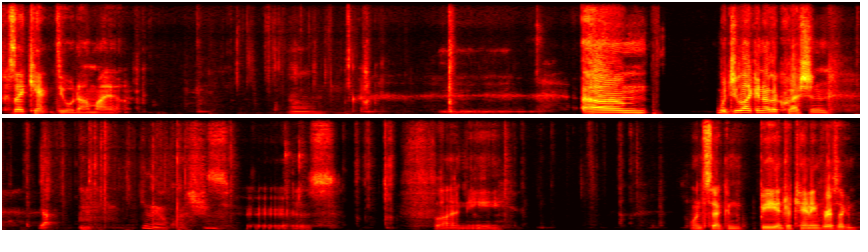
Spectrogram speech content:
Because I can't do it on my own. Oh. Um, would you like another question? Yeah. Give me a question. Funny. One second. Be entertaining for a second.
